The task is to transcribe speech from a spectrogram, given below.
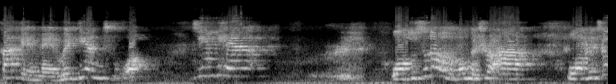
发给每位店主。今天我不知道怎么回事啊，我们就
